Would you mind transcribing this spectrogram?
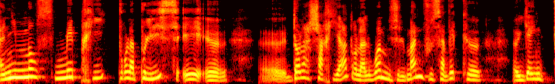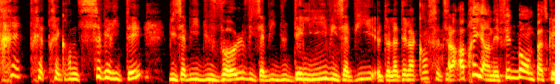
un, immense mépris pour la police et euh, euh, dans la charia, dans la loi musulmane, vous savez que il y a une très très très grande sévérité vis-à-vis du vol, vis-à-vis du délit, vis-à-vis de la délinquance, etc. Alors après, il y a un effet de bande parce que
